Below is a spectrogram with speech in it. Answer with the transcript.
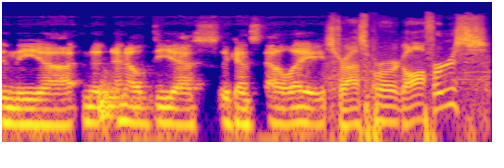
in the uh, in the NLDS against LA. Strasburg offers.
